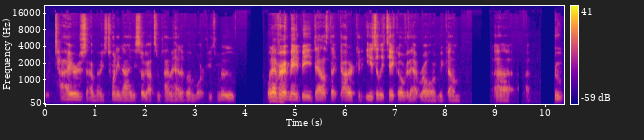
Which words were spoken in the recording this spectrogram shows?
retires, I don't know, he's 29, he's still got some time ahead of him, or if he's moved, whatever it may be, Dallas Goedert could easily take over that role and become uh, a true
